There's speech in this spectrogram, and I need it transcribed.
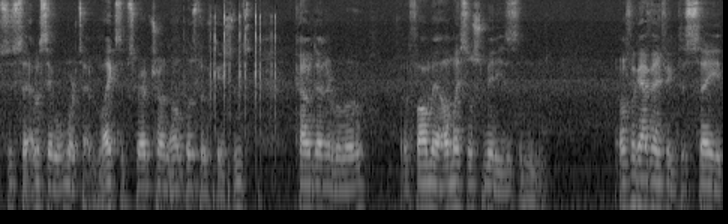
So say, I'm gonna say one more time. Like, subscribe, turn on all post notifications. Comment down there below. And follow me on all my social medias. And I don't think I have anything to say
